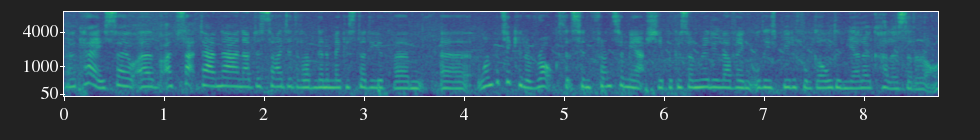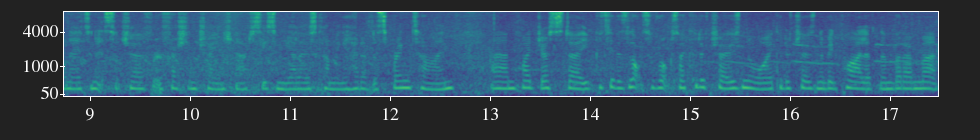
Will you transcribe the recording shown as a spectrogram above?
Okay, so um, I've sat down now and I've decided that I'm going to make a study of um, uh, one particular rock that's in front of me actually because I'm really loving all these beautiful golden yellow colours that are on it and it's such a refreshing change now to see some yellows coming ahead of the springtime. Um, I just, uh, you can see there's lots of rocks I could have chosen or I could have chosen a big pile of them but I'm, uh,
